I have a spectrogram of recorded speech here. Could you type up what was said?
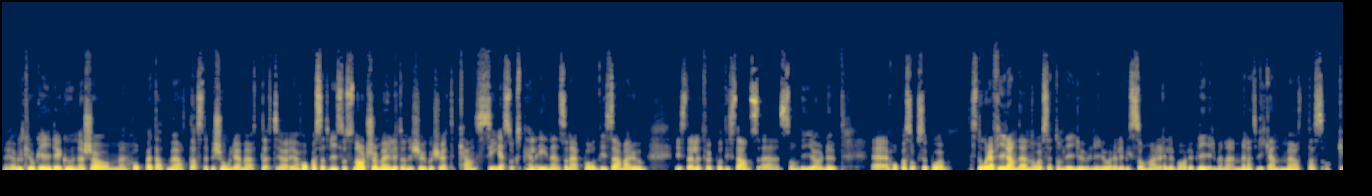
Jag vill kroka i det Gunnar sa om hoppet att mötas, det personliga mötet. Jag, jag, hoppas att vi så snart som möjligt under 2021 kan ses och spela in en sån här podd i samma rum istället för på distans eh, som vi gör nu. Eh, hoppas också på stora firanden oavsett om det är jul, nyår eller midsommar eller vad det blir. Men, eh, men att vi kan mötas och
